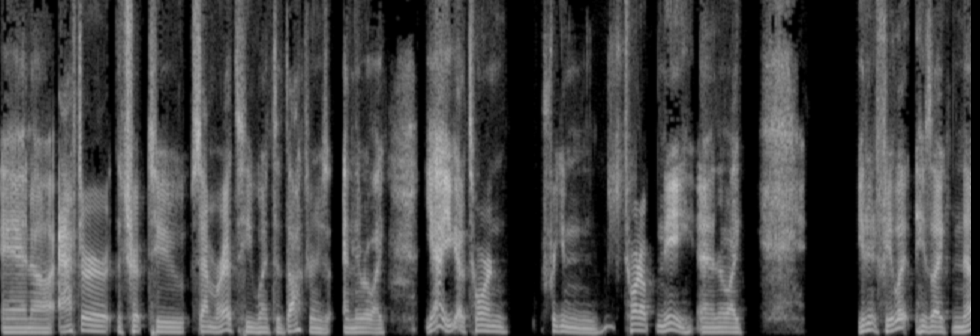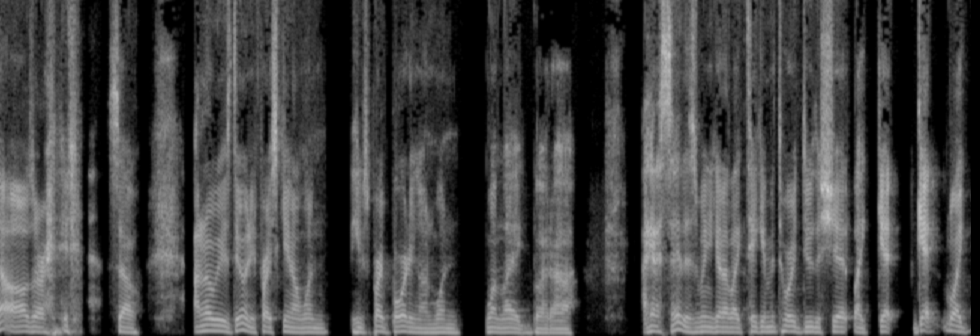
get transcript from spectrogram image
And uh, after the trip to San Moritz, he went to the doctor and, and they were like, Yeah, you got a torn, freaking torn up knee. And they're like, You didn't feel it? He's like, No, I was all right. so I don't know what he was doing. He's probably skiing on one, he was probably boarding on one one leg. But uh I gotta say, this is when you gotta like take inventory, do the shit, like get get like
